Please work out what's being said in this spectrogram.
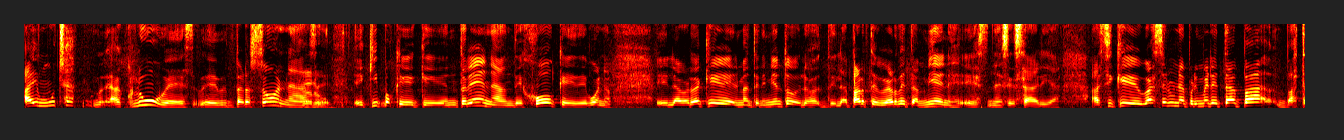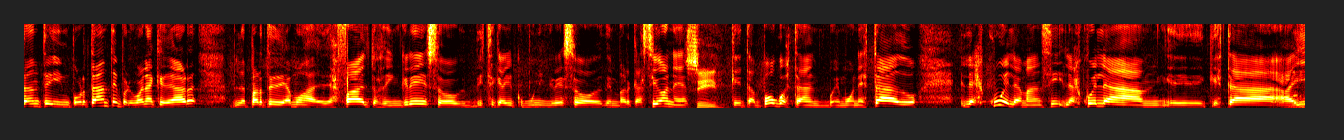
hay muchas clubes, eh, personas, equipos que, que entrenan de hockey, de bueno, eh, la verdad que el mantenimiento de, la parte verde también es, necesaria. Así que va a ser una primera etapa bastante importante, pero van a quedar la parte, digamos, de asfaltos, de ingreso, viste que hay como un ingreso de embarcaciones que tampoco está en, buen estado. La escuela, la escuela eh, que está ahí,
